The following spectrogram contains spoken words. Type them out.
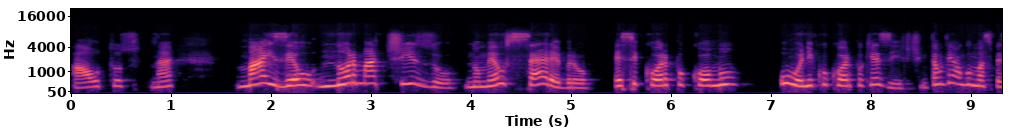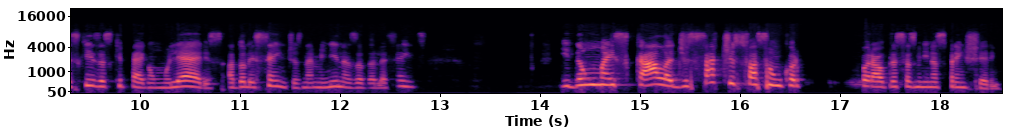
altos, né? Mas eu normatizo no meu cérebro esse corpo como o único corpo que existe. Então, tem algumas pesquisas que pegam mulheres, adolescentes, né, meninas adolescentes, e dão uma escala de satisfação corporal para essas meninas preencherem.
